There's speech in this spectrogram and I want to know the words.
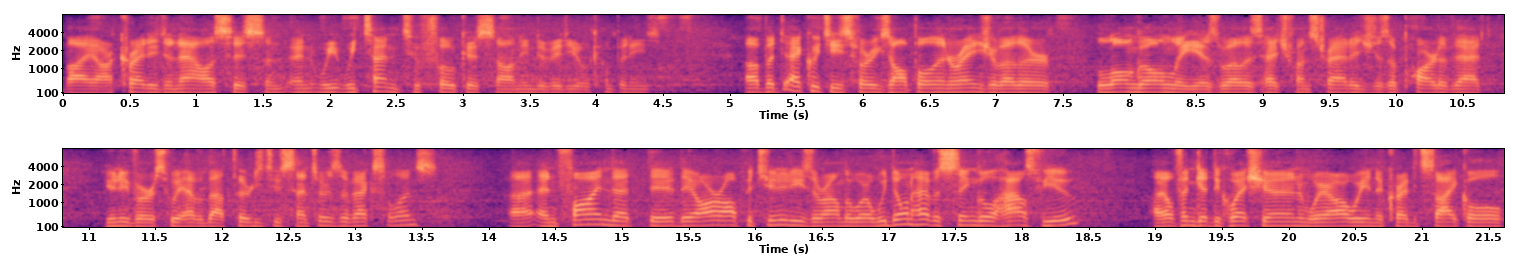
by our credit analysis, and, and we, we tend to focus on individual companies. Uh, but equities, for example, and a range of other long only as well as hedge fund strategies are part of that universe. We have about 32 centers of excellence uh, and find that there, there, are opportunities around the world. We don't have a single house view. I often get the question, where are we in the credit cycle?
